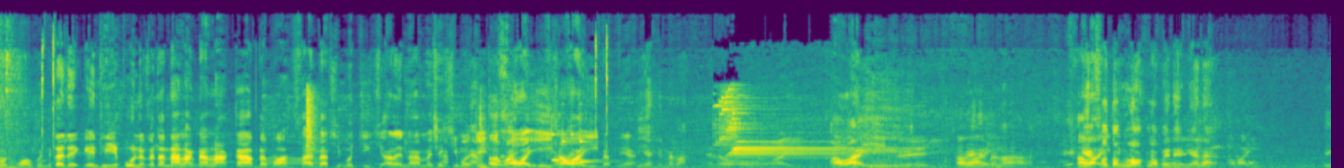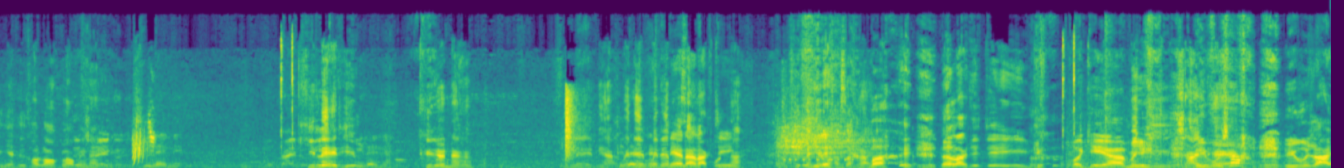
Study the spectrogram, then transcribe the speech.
คนหัวเพื่อนแต่เด็กเอ็นที่ญี่ปุ่นน่ะก็จะน่ารักน่ารักกับแบบว่าสไตล์แบบคิโมจิอะไรนะ ไม่ใช่คิโมจิแอเออปคาวาอิคาคาวาวาอิอิแบบเนี้ยนี่เห็นไหมล่ะคาวาอิคาวาอิเห็นไหมล่ะเนี่ยเขาต้องหลอกเราไปไหนเนี้ยแหละคาวาอิอย่างเงี้ยคือเขาหลอกเราไปไหนขี้เลนเนี่ย ขี้เล่ที่ขี้เลนเนี่ยคือเดี๋ยวนะขี้เล่เนี่ยไม่ได้ขี้เหร่ไม่ได้เนี่ยน่ารักจริง ขี้เล่ขี้เลนภาษาไทย ไม่น่ารักจริงๆเมื่อกี้อะเมื่มีอกี้ชายมีผู้แท้ชายมีผู้ชาย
